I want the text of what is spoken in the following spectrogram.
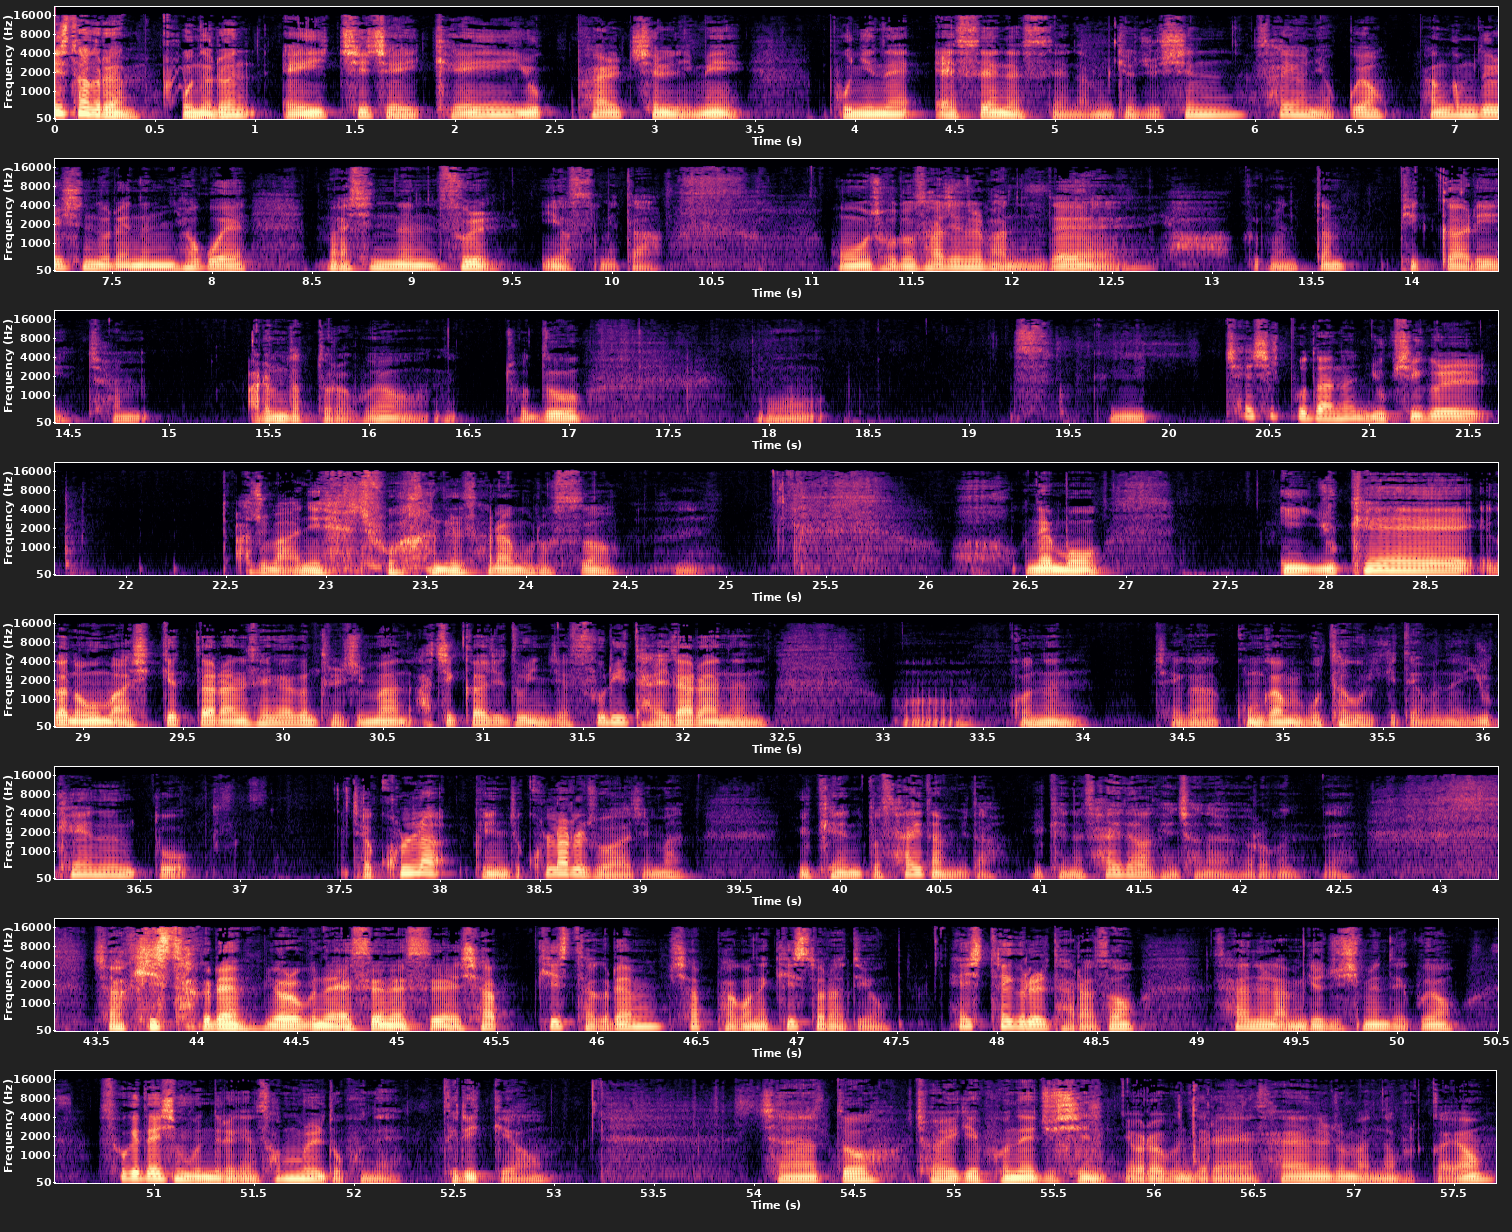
키스타그램 오늘은 HJK687님이 본인의 SNS에 남겨주신 사연이었고요. 방금 들으신 노래는 혁오의 맛있는 술이었습니다. 어, 저도 사진을 봤는데, 야, 그 일단 빛깔이 참 아름답더라고요. 저도 뭐, 그 채식보다는 육식을 아주 많이 좋아하는 사람으로서, 음. 어, 근데 뭐, 이 육회가 너무 맛있겠다라는 생각은 들지만 아직까지도 이제 술이 달달하는 어 거는 제가 공감을 못 하고 있기 때문에 육회는 또 제가 콜라 그 이제 콜라를 좋아하지만 육회는 또 사이다입니다. 육회는 사이다가 괜찮아요, 여러분. 네. 자, 키스타그램 여러분의 SNS에 샵 키스타그램 샵 박원의 키스 더 라디오 해시태그를 달아서 사연을 남겨 주시면 되고요. 소개되신 분들에겐 선물도 보내 드릴게요. 자, 또 저에게 보내주신 여러분들의 사연을 좀 만나볼까요?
